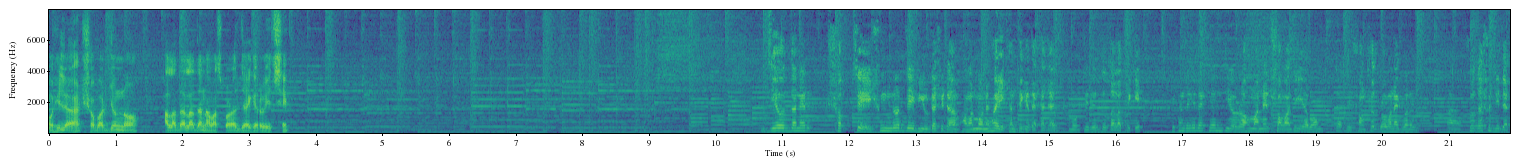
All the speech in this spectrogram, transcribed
মহিলা সবার জন্য আলাদা আলাদা নামাজ পড়ার জায়গা রয়েছে। জিয়া উদ্যানের সবচেয়ে সুন্দর যে ভিউটা সেটা আমার মনে হয় এখান থেকে দেখা যায়, মসজিদের দোতলা থেকে। এখান থেকে দেখেন জিয়াউর রহমানের সমাধি এবং জাতীয় সংসদ ভবন একবারে সোজাসুজি দেখ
